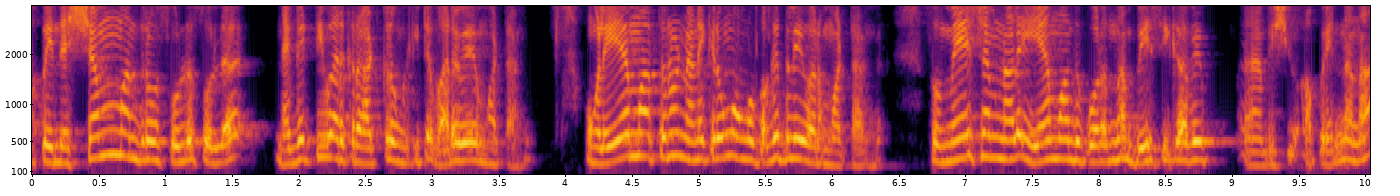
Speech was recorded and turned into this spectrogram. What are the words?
அப்போ இந்த ஷம் மந்திரம் சொல்ல சொல்ல நெகட்டிவா இருக்கிற ஆட்கள் உங்ககிட்ட வரவே மாட்டாங்க. உங்களை ஏமாத்தணும்னு நினைக்கிறவங்க உங்க பக்கத்துலயே வர மாட்டாங்க. ஸோ மேஷம்னால ஏமாந்து போறது தான் பேசிக்காவே விஷயம். அப்போ என்னன்னா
